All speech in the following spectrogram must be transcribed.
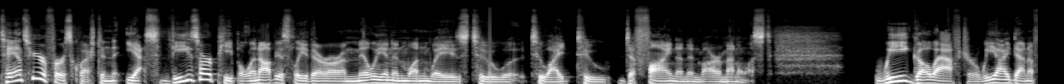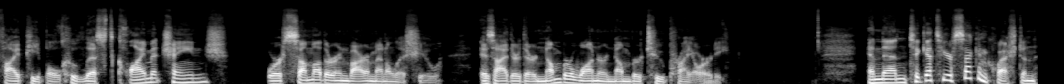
to answer your first question, yes, these are people, and obviously there are a million and one ways to to I to define an environmentalist. We go after, we identify people who list climate change or some other environmental issue as either their number one or number two priority. And then to get to your second question,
